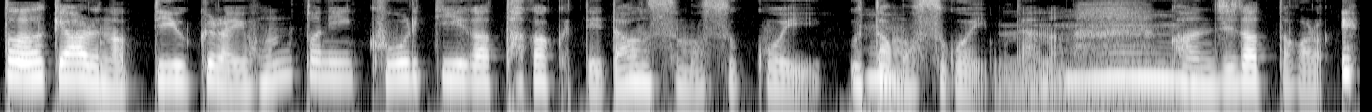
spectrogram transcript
ただけあるなっていうくらい本当にクオリティが高くてダンスもすごい、歌もすごいみたいなうん感じだったから、え、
